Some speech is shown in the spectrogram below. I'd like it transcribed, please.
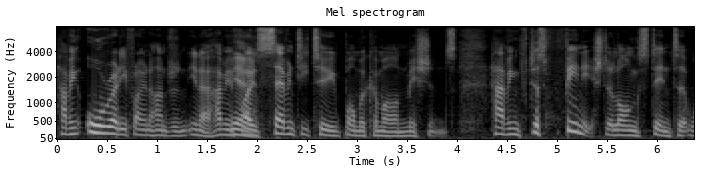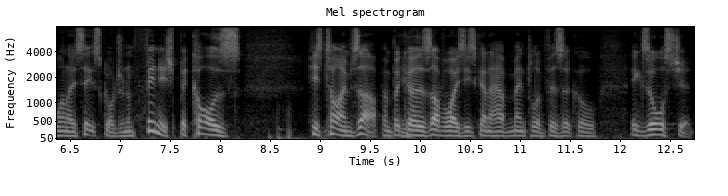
having already flown 100, you know, having Yeah. flown 72 bomber command missions, having just finished a long stint at 106 Squadron and finished because his time's up and because otherwise he's going to have mental and physical exhaustion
